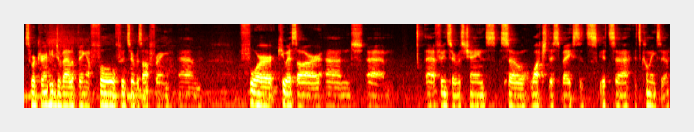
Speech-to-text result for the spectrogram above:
So we're currently developing a full food service offering um, for QSR and um, uh, food service chains. So watch this space. It's it's uh, it's coming soon.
